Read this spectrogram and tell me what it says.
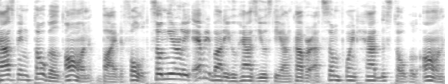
has been toggled on by default. So nearly everybody who has used the Unc0ver at some point had this toggle on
